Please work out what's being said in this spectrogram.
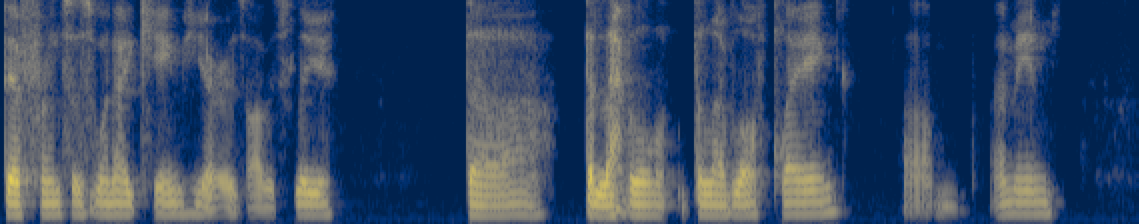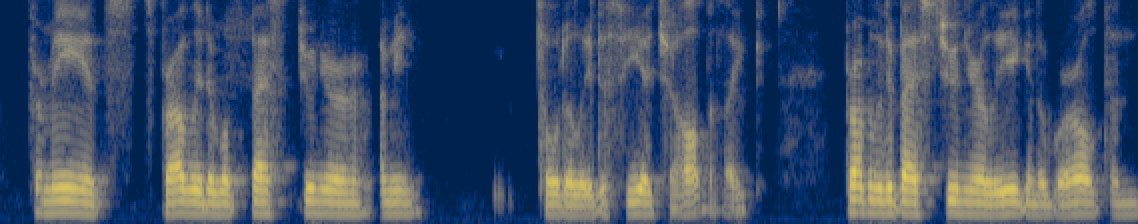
differences when I came here is obviously the the level the level of playing. Um, I mean, for me, it's it's probably the best junior. I mean, totally the CHL, but like probably the best junior league in the world. And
